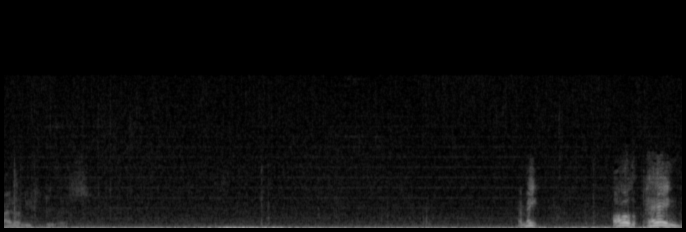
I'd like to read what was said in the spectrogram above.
I, don't need to do this. And mate, oh the ping!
